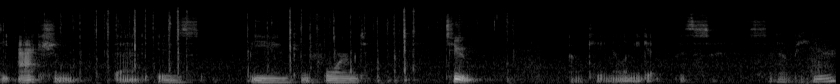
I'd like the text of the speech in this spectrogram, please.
the action that is being conformed to. Okay, now let me get this set up here.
